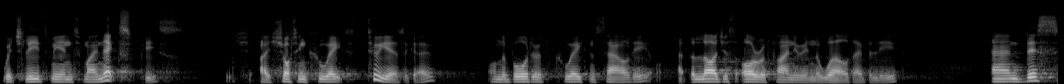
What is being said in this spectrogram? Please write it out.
Which leads me into my next piece, which I shot in Kuwait two years ago on the border of Kuwait and Saudi at the largest oil refinery in the world, I believe. And this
